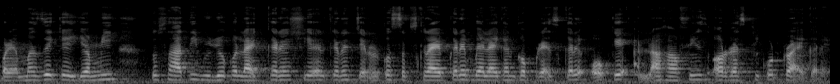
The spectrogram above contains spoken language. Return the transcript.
बड़े मज़े के यमी तो साथ ही वीडियो को लाइक करें शेयर करें चैनल को सब्सक्राइब करें बेल आइकन को प्रेस करें। ओके अल्लाह हाफिज़ और रेसिपी को ट्राई करें।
